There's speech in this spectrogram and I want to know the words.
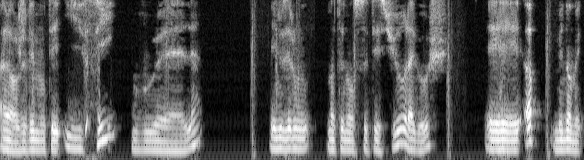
Alors, je vais monter ici. Voilà. Et nous allons maintenant sauter sur la gauche. Et hop, mais non mais...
